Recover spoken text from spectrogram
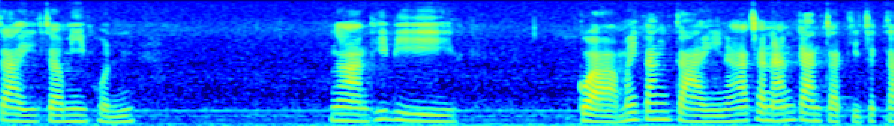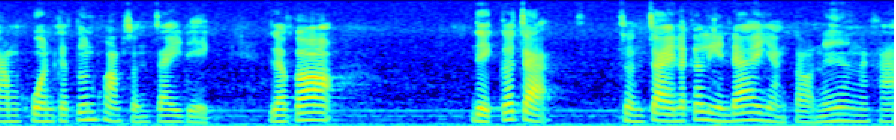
ใจจะมีผลงานที่ดีกว่าไม่ตั้งใจนะคะ ฉะนั้นการจัดกิจกรรมควรกระตุ้นความสนใจเด็ก แล้วก็เด็กก็จะ สนใจและก็เรียนได้อย่างต่อเนื่องนะคะ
